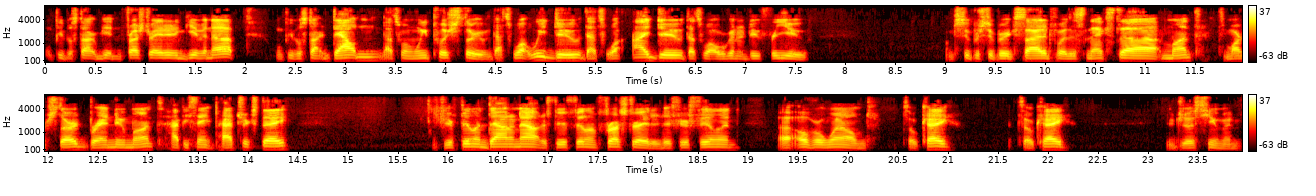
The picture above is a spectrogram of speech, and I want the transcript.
when people start getting frustrated and giving up, when people start doubting, that's when we push through. That's what we do. That's what I do. That's what we're going to do for you. I'm super, super excited for this next uh, month. It's March 3rd, brand new month. Happy St. Patrick's Day. If you're feeling down and out, if you're feeling frustrated, if you're feeling uh, overwhelmed, it's okay. It's okay. You're just human.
